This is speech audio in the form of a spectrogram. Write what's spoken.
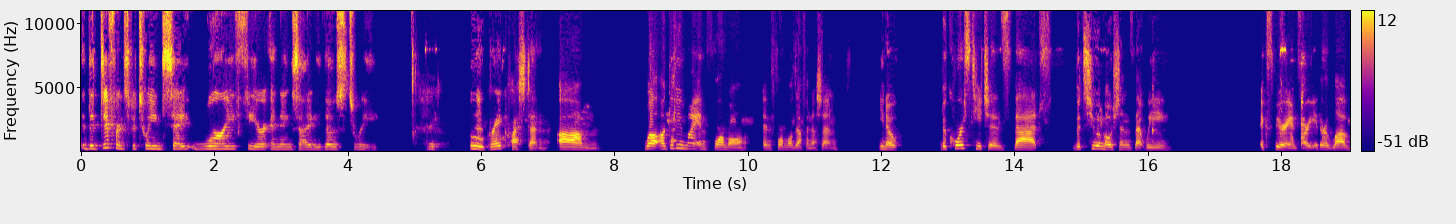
the difference between say worry fear and anxiety those three? Ooh, great question. Um, well, I'll give you my informal informal definition. You know, the course teaches that the two emotions that we experience are either love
